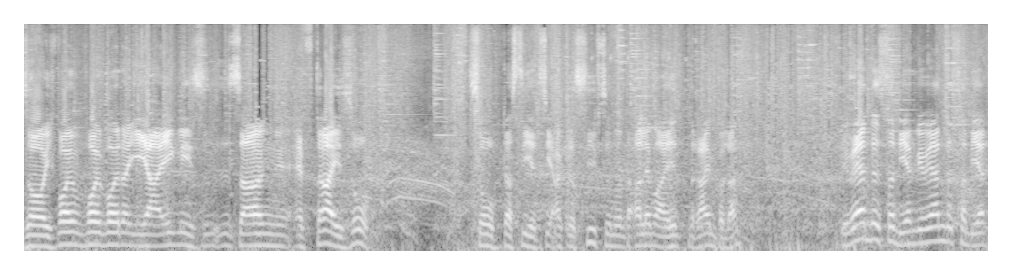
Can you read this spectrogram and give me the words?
So, ich wollte woll, wollte ja eigentlich sagen F3, so. So, dass die jetzt hier aggressiv sind und alle mal hinten reinböllern. Wir werden das verlieren, wir werden das verlieren.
